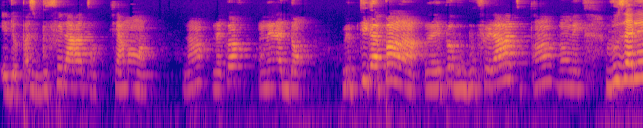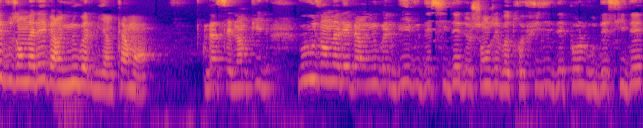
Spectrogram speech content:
Et de pas se bouffer la rate, hein, clairement. Hein. Hein, d'accord On est là-dedans. Le petit lapin, là, vous n'allez pas vous bouffer la rate, hein Non, mais vous allez vous en aller vers une nouvelle vie, hein, clairement. Là, c'est limpide. Vous vous en allez vers une nouvelle vie, vous décidez de changer votre fusil d'épaule, vous décidez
